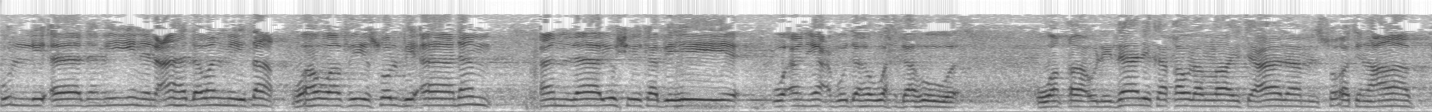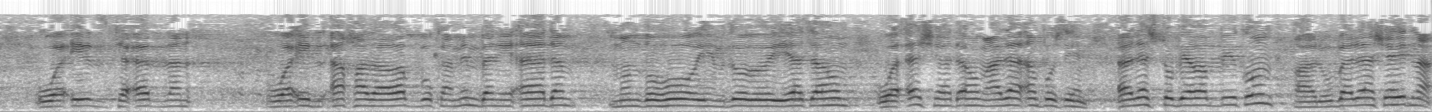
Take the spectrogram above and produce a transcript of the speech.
كل آدمي العهد والميثاق وهو في صلب آدم أن لا يشرك به وأن يعبده وحده. وقرأوا لذلك قول الله تعالى من سورة الأعراف وإذ تأذن وإذ أخذ ربك من بني آدم من ظهورهم ذريتهم وأشهدهم على أنفسهم. ألست بربكم؟ قالوا بلى شهدنا.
